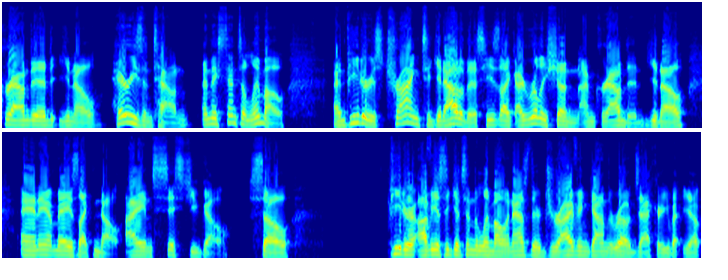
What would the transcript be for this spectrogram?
grounded, you know, Harry's in town. And they sent a limo. And Peter is trying to get out of this. He's like, I really shouldn't. I'm grounded, you know? And Aunt May is like, no, I insist you go. So Peter obviously gets in the limo. And as they're driving down the road, Zach, are you, bet? yep.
